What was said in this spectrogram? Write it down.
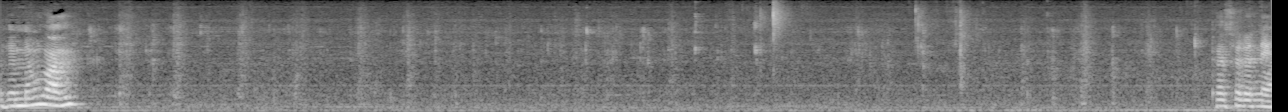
อยากกินบางวันผักสะระแหน่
